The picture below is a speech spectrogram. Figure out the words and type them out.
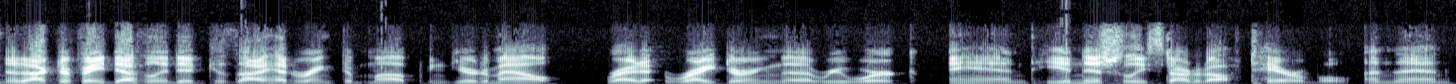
No, Doctor Fate definitely did because I had ranked him up and geared him out right at, right during the rework, and he initially started off terrible, and then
